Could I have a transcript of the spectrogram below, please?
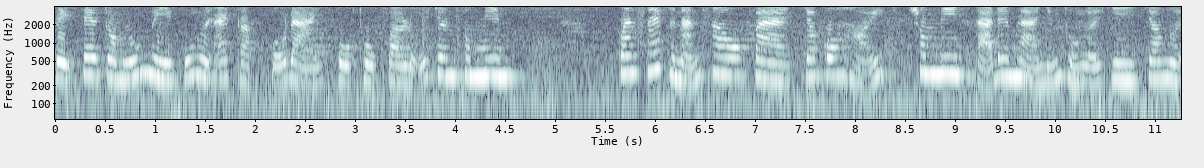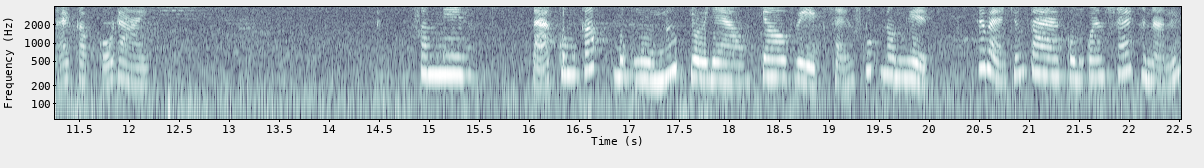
Việc gieo trồng lúa mì của người Ai Cập cổ đại phụ thuộc vào lũ trên sông Nin Quan sát hình ảnh sau và cho cô hỏi sông Nin đã đem lại những thuận lợi gì cho người Ai Cập cổ đại Sông Nin đã cung cấp một nguồn nước dồi dào cho việc sản xuất nông nghiệp các bạn chúng ta cùng quan sát hình ảnh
